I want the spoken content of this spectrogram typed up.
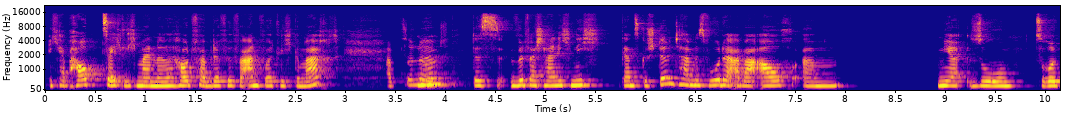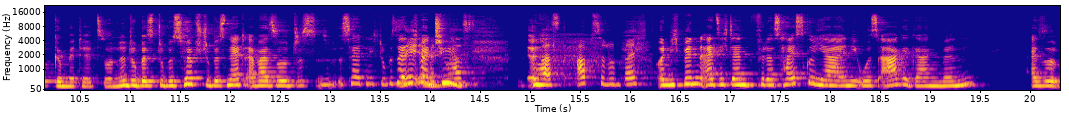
ich habe hauptsächlich meine Hautfarbe dafür verantwortlich gemacht. Absolut. Ne? Das wird wahrscheinlich nicht ganz gestimmt haben. Es wurde aber auch ähm, mir so zurückgemittelt, so, ne? Du bist, du bist hübsch, du bist nett, aber so, das ist halt nicht, du bist halt nee, nicht mein Typ. Du hast, du hast absolut recht. Und ich bin, als ich dann für das Highschool-Jahr in die USA gegangen bin, also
